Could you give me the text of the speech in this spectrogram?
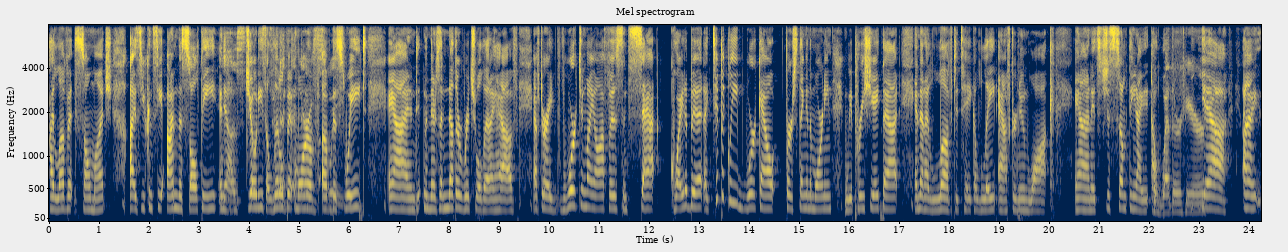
I love it so much. As you can see, I'm the salty, and Yes. Jody's a little bit more of, of the sweet. And, and there's another ritual that I have after I worked in my office and sat quite a bit. I typically work out first thing in the morning, and we appreciate that. And then I love to take a late afternoon walk, and it's just something I. The weather here. Yeah. I,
